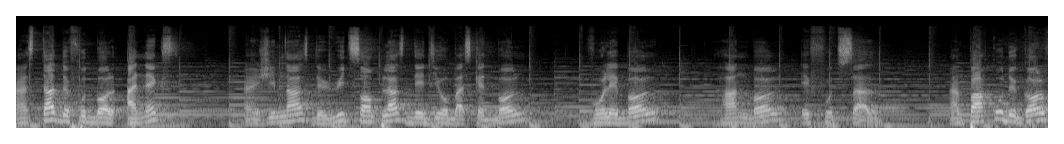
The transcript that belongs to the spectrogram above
Un stade de football annexe, un gymnase de 800 places dédié au basketball, volleyball, handball et futsal un parcours de golf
